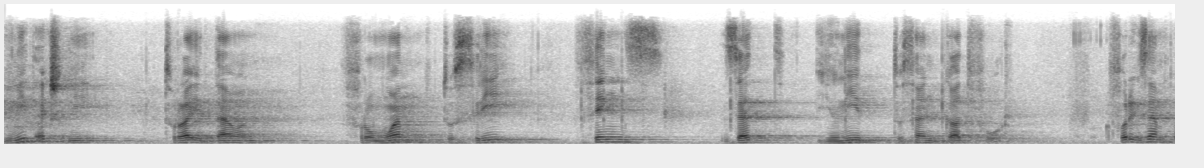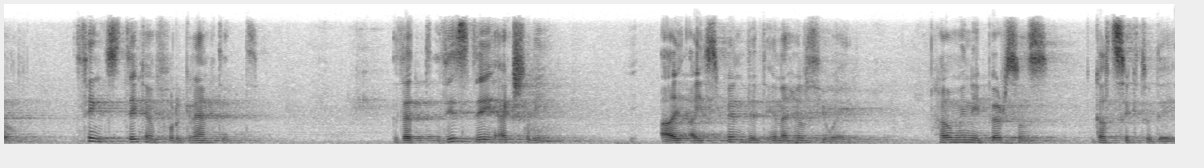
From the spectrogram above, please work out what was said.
you need actually to write down from one to three things that you need to thank God for. For example, things taken for granted. That this day actually I, I spend it in a healthy way. How many persons got sick today?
